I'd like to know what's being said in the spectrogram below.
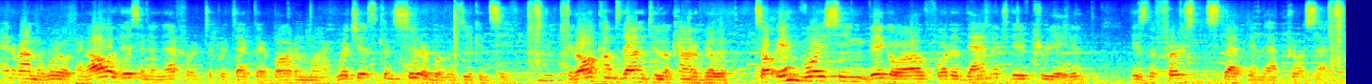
and around the world. And all of this in an effort to protect their bottom line, which is considerable as you can see. Mm-hmm. It all comes down to accountability. So invoicing Big Oil for the damage they've created is the first step in that process.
